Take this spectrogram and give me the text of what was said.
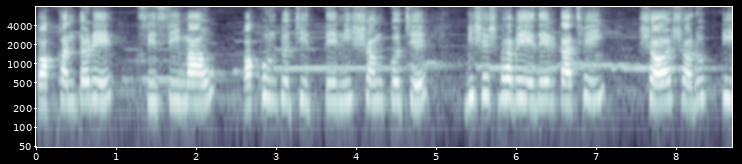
পক্ষান্তরে শ্রী শ্রী মাও অকুণ্ঠ চিত্তে নিঃসংকোচে বিশেষভাবে এদের কাছেই স্বস্বরূপটি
